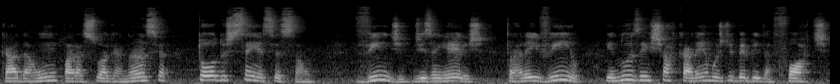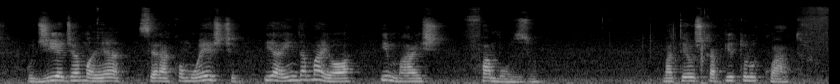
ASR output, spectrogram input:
cada um para a sua ganância, todos sem exceção. Vinde, dizem eles, trarei vinho e nos encharcaremos de bebida forte. O dia de amanhã será como este e ainda maior e mais famoso. Mateus capítulo 4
